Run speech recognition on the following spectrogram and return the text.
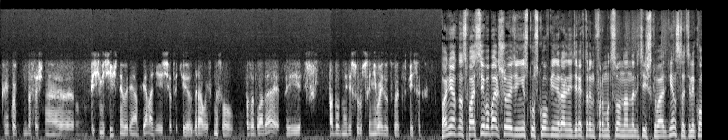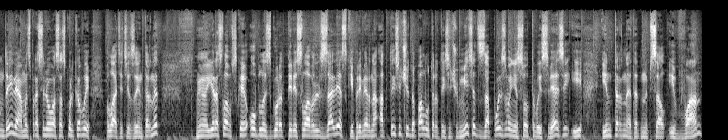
какой достаточно э, пессимистичный вариант. Я надеюсь, все-таки здравый смысл возобладает, и подобные ресурсы не войдут в этот список. Понятно. Спасибо большое. Денис Кусков, генеральный директор информационно-аналитического агентства «Телеком Дейли». А мы спросили у вас, а сколько вы платите за интернет? Э, Ярославская область, город Переславль-Залесский. Примерно от тысячи до полутора тысяч в месяц за пользование сотовой связи и интернет. Это написал Иван.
